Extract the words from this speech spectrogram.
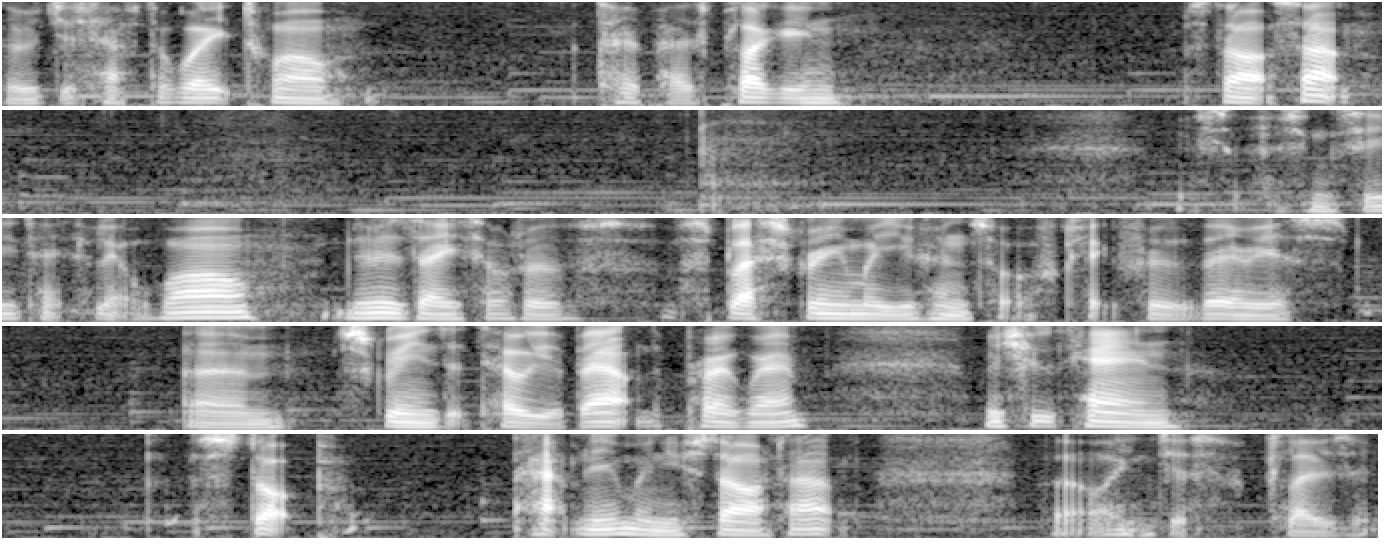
So we just have to wait while Topaz plugin starts up can see it takes a little while there is a sort of splash screen where you can sort of click through the various um, screens that tell you about the program which you can stop happening when you start up but I can just close it.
